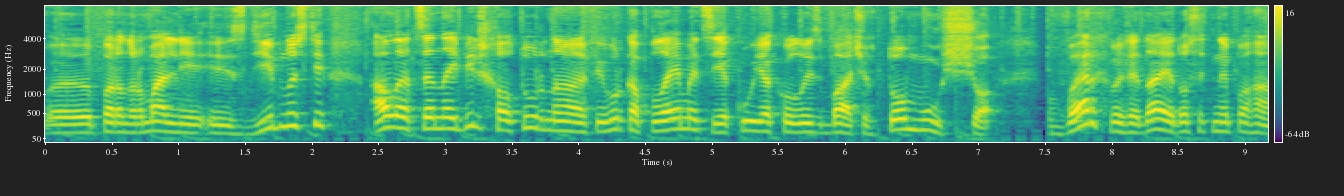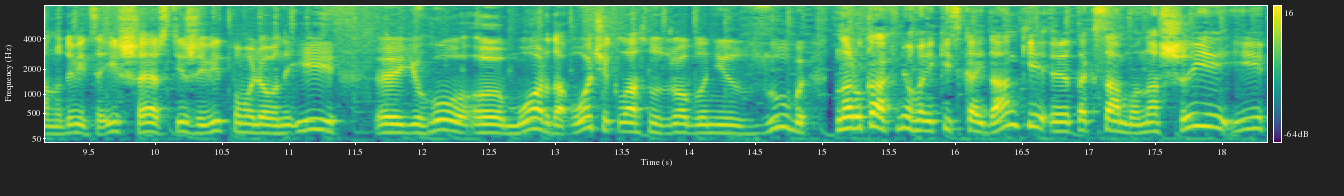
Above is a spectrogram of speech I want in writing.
е, паранормальні е, здібності. Але це найбільш халтурна фігурка Playmates, яку я колись бачив, тому що. Верх виглядає досить непогано. Дивіться, і шерсть, і живіт помальований, і е, його е, морда, очі класно зроблені, зуби. На руках в нього якісь кайданки, е, так само на шиї і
